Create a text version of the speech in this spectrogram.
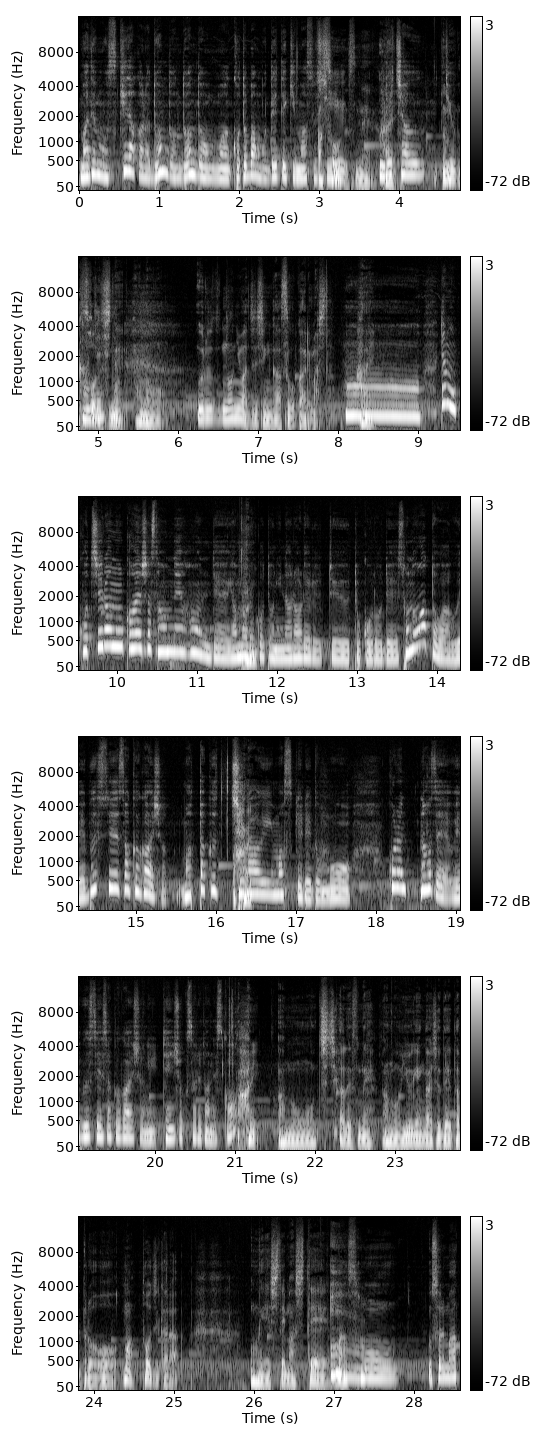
まあでも好きだからどんどんどんどんまあ言葉も出てきますし、そうですね。売れちゃうっていう感じでした。うん、ね、あの売るのには自信がすごくありました。はい。でもこちらの会社3年半で辞めることになられるというところで、はい、その後はウェブ制作会社全く違いますけれども、はい、これなぜウェブ制作会社に転職されたんですか？はい。あの父がですねあの有限会社データプロを、まあ、当時から運営してまして、えー、まあ、そのそれもあっ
